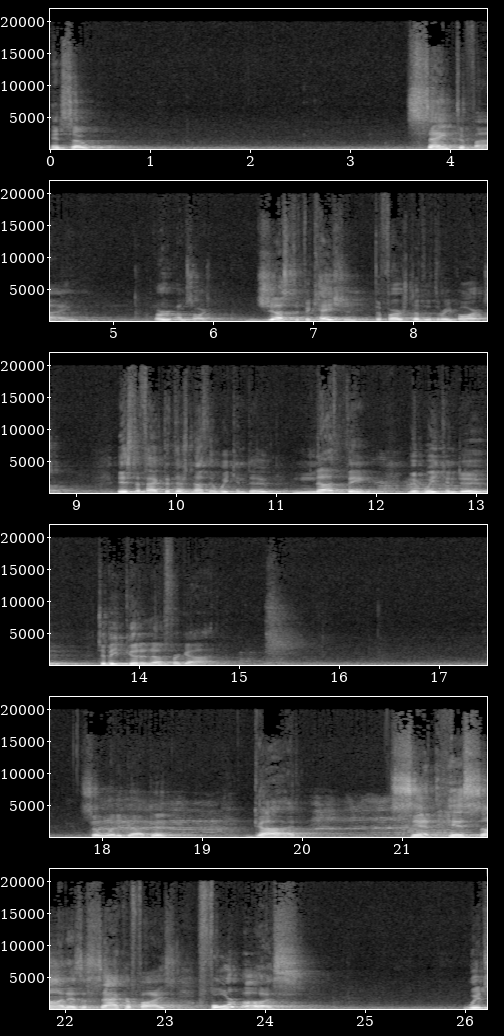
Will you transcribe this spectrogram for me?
And so sanctifying, or I'm sorry, justification, the first of the three parts, is the fact that there's nothing we can do, nothing that we can do to be good enough for God. So, what did God do? God sent his son as a sacrifice for us, which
